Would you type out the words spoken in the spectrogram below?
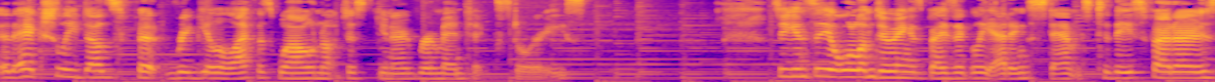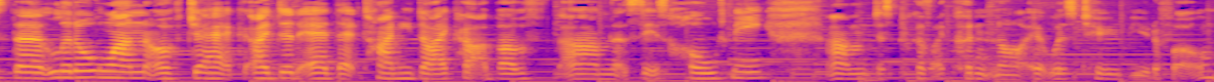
It actually does fit regular life as well, not just, you know, romantic stories. So you can see all I'm doing is basically adding stamps to these photos. The little one of Jack, I did add that tiny die cut above um, that says hold me, um, just because I couldn't not. It was too beautiful.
